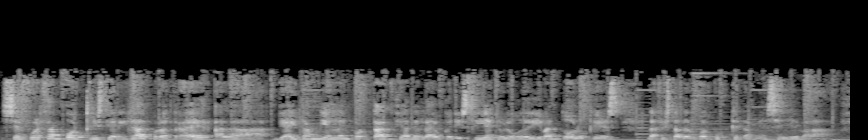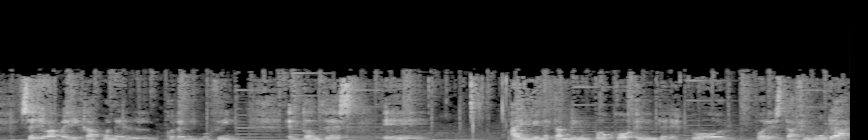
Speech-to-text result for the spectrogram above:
se esfuerzan por cristianizar, por atraer a la... De ahí también la importancia de la Eucaristía que luego deriva en todo lo que es la fiesta del Corpus, que también se lleva, se lleva América con el, con el mismo fin. Entonces, eh, ahí viene también un poco el interés por, por esta figura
